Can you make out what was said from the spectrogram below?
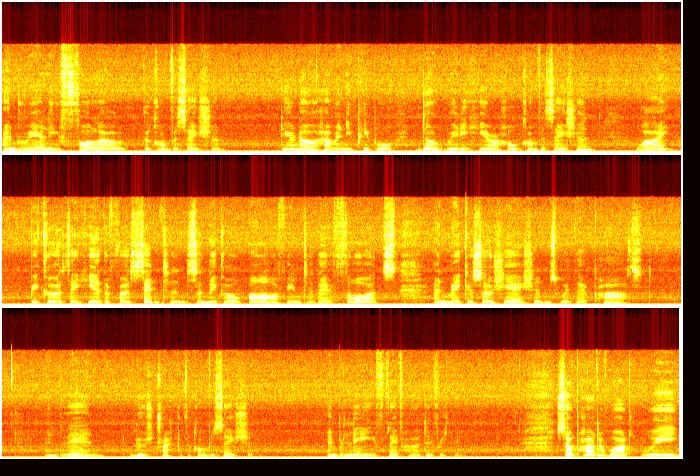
and really follow the conversation. Do you know how many people don't really hear a whole conversation? Why? Because they hear the first sentence and they go off into their thoughts and make associations with their past and then lose track of the conversation and believe they've heard everything. So part of what we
